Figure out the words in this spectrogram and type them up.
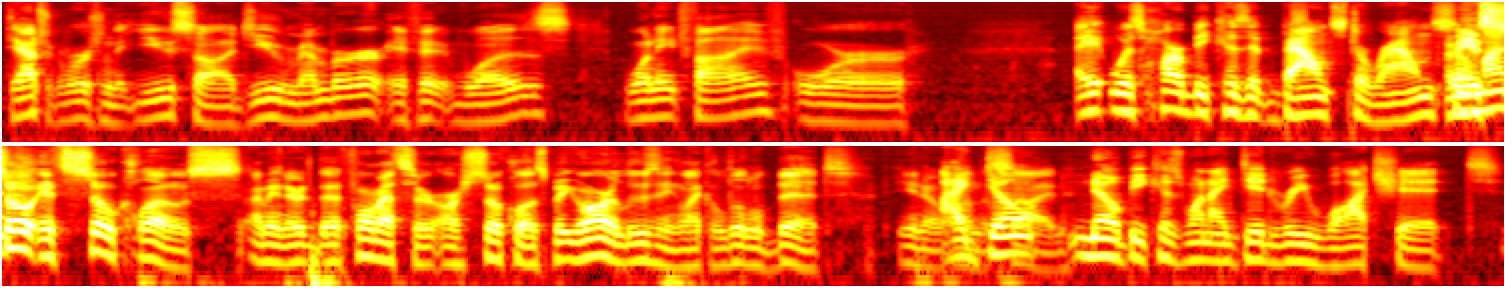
theatrical version that you saw, do you remember if it was 185 or It was hard because it bounced around so I mean it's much. so it's so close. I mean the formats are, are so close, but you are losing like a little bit, you know, I the don't know because when I did rewatch it,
